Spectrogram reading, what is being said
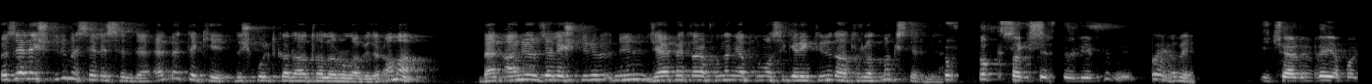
Öz eleştiri meselesinde elbette ki dış politikada hatalar olabilir ama ben aynı öz eleştirinin CHP tarafından yapılması gerektiğini de hatırlatmak isterim. Yani. Çok, çok kısa bir şey söyleyebilir miyim? Buyurun. Tabii. İçeride yapa-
